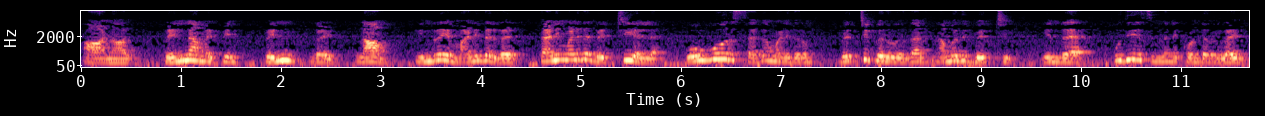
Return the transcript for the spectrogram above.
ஆனால் பெண் அமைப்பின் பெண்கள் நாம் இன்றைய மனிதர்கள் தனி மனித வெற்றி அல்ல ஒவ்வொரு சக மனிதரும் வெற்றி பெறுவதுதான் நமது வெற்றி என்ற புதிய சிந்தனை கொண்டவர்கள்.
